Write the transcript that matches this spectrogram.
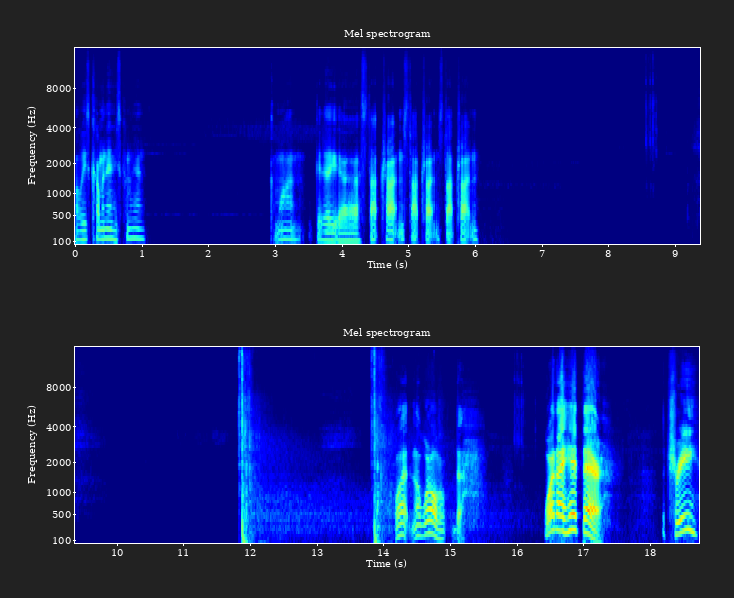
Oh, he's coming in, he's coming in. Come on, get a, uh, stop trotting, stop trotting, stop trotting. What in the world? What did I hit there? The tree?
